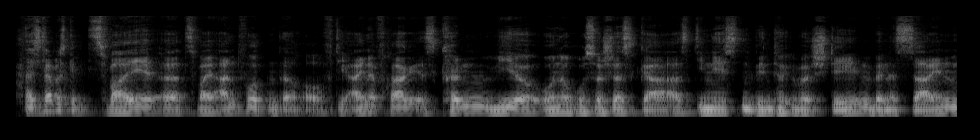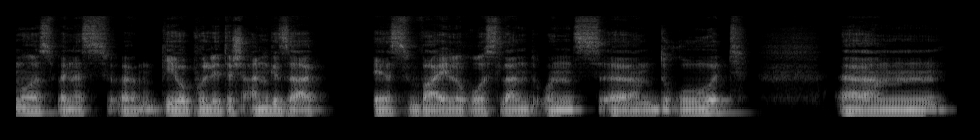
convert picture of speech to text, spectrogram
Also ich glaube, es gibt zwei, äh, zwei Antworten darauf. Die eine Frage ist, können wir ohne russisches Gas die nächsten Winter überstehen, wenn es sein muss, wenn es ähm, geopolitisch angesagt ist, weil Russland uns ähm, droht. Ähm,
